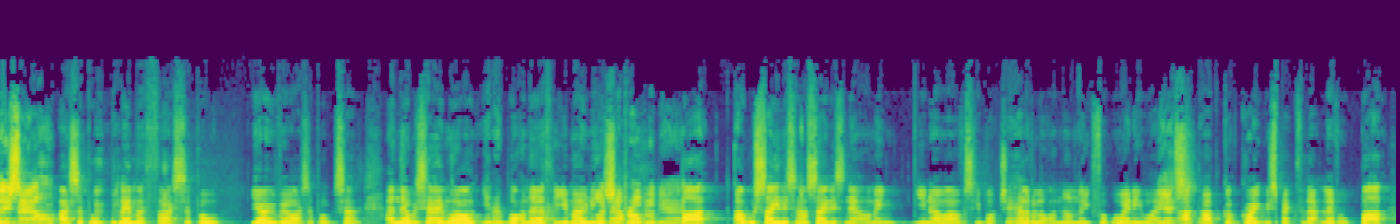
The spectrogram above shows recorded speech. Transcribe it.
this, Al. I support Plymouth. I support Yeovil. I support. So, and they'll be saying, well, you know, what on earth are you moaning about? What's your problem, yeah. But I will say this, and I'll say this now. I mean, you know, I obviously watch a hell of a lot of non-league football anyway. Yes. I, I've got great respect for that level, but.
